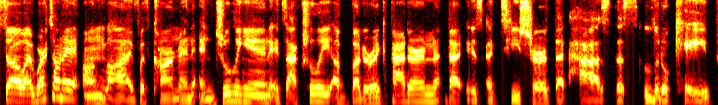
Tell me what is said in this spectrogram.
So I worked on it on live with Carmen and Julian. It's actually a butterick pattern that is a t-shirt that has this little cape.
